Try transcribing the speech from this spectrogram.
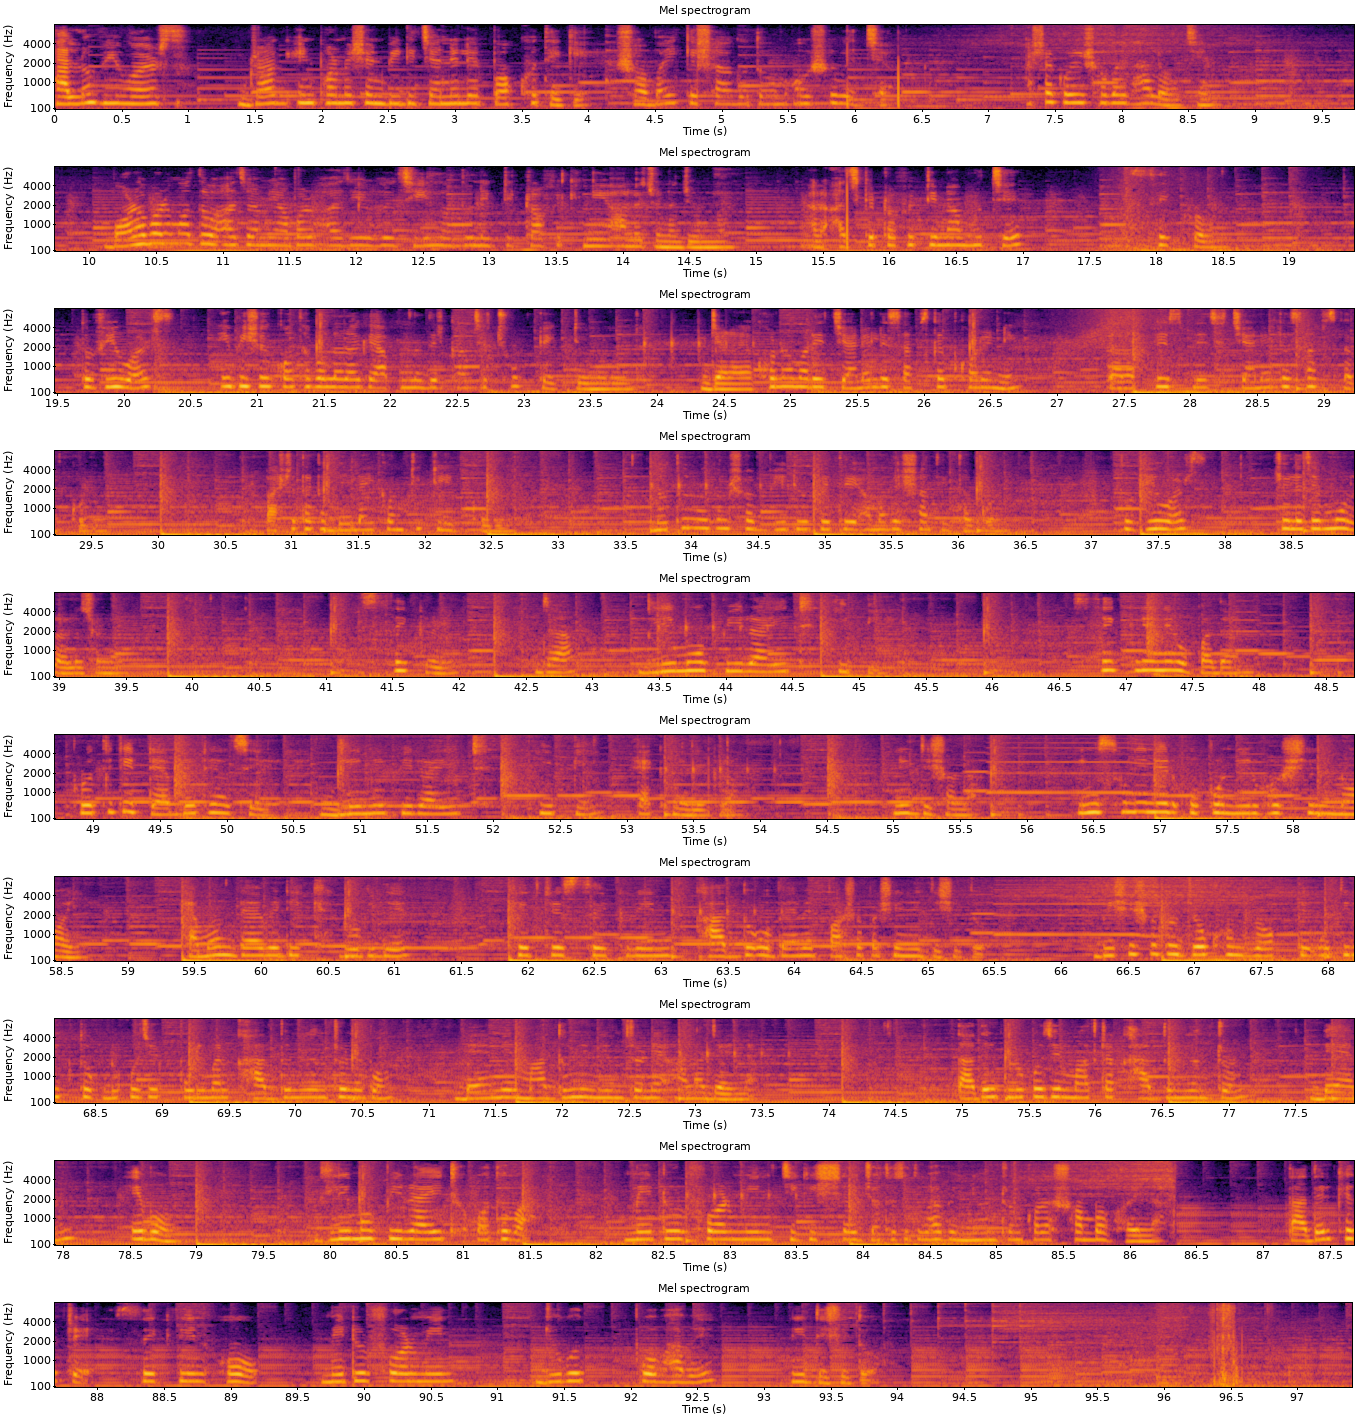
Hello viewers, drug information BD চ্যানেলের পক্ষ থেকে সবাইকে স্বাগতম ও শুভেচ্ছা। আশা করি সবাই ভালো আছেন। বরাবর মতো আজ আমি আবার হাজির হয়েছি নতুন একটি ট্রাফিক নিয়ে আলোচনার জন্য। আর আজকের টপিকটির নাম হচ্ছে সেক্রম তো ভিউয়ার্স, এই বিষয়ে কথা বলার আগে আপনাদের কাছে ছোট্ট একটি অনুরোধ। যারা এখনও আমার এই চ্যানেলে সাবস্ক্রাইব করেনি প্লিজ প্লিজ চ্যানেলটা সাবস্ক্রাইব করুন। পাশে থাকা বেল আইকনটি ক্লিক করুন। নতুন নতুন সব ভিডিও পেতে আমাদের সাথে থাকুন। তো ভিউয়ার্স চলে যায় মূল আলোচনায়। সেক্রিন যা গ্লিমোপিরাইট ইপি সেক্রিনের উপাদান। প্রতিটি ট্যাবলেটে আছে গ্লিমিপিরাইট ইপি এক মিলিগ্রাম নির্দেশনা। ইনসুলিনের উপর নির্ভরশীল নয়। এমন ডায়াবেটিক রোগীদের ক্ষেত্রে সেক্রিন, খাদ্য ও ব্যায়ামের পাশাপাশি নির্দেশিত। বিশেষত যখন রক্তে অতিরিক্ত গ্লুকোজের পরিমাণ খাদ্য নিয়ন্ত্রণ এবং ব্যায়ামের মাধ্যমে নিয়ন্ত্রণে আনা যায় না। তাদের গ্লুকোজের মাত্রা, খাদ্য নিয়ন্ত্রণ, ব্যায়াম এবং গ্লিমোপিরাইট অথবা মেটোরফরমিন চিকিৎসায় যথাযথভাবে নিয়ন্ত্রণ করা সম্ভব হয় না। তাদের ক্ষেত্রে সেক্রিন ও মেটোরফরমিন যুগোপভাবে নির্দেশিত।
